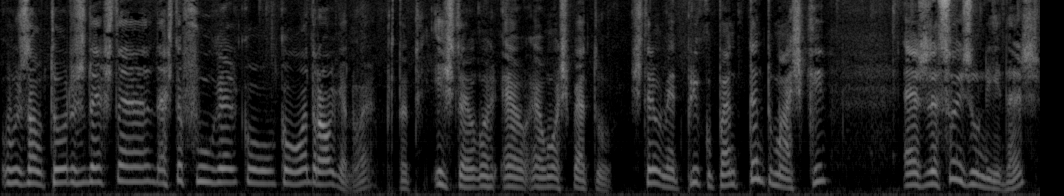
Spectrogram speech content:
os autores desta, desta fuga com, com a droga, não é? Portanto, isto é, é, é um aspecto extremamente preocupante, tanto mais que as Nações Unidas,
